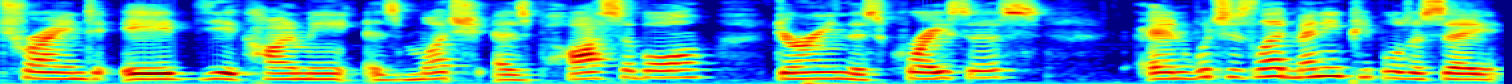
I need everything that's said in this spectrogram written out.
trying to aid the economy as much as possible during this crisis, and which has led many people to say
